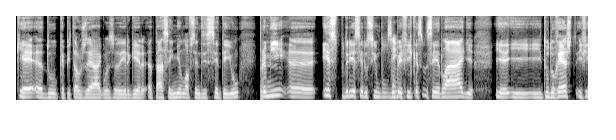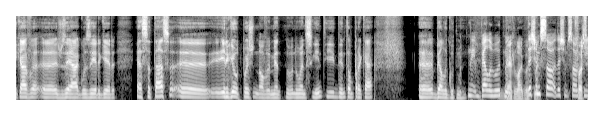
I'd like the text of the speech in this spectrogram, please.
que é a do capitão José Águas a erguer a taça em 1961. Para mim, uh, esse poderia ser o símbolo Sim. do Benfica, sair lá a águia e, e, e, tudo o resto, e ficava uh, José Águas a erguer essa taça. Uh, ergueu depois novamente no, no ano seguinte, e de então para cá Uh, Bella Goodman. Bella Goodman. Deixa-me só, deixa só aqui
